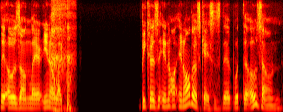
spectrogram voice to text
the ozone layer you know like because in all, in all those cases the with the ozone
